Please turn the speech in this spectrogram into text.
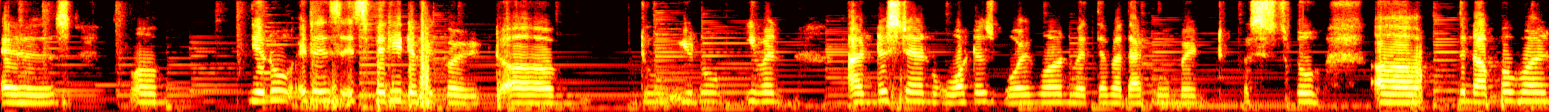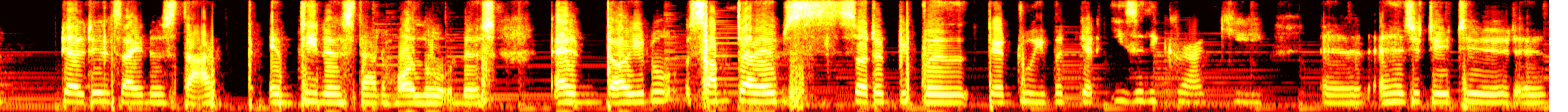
else. Um, you know it is it's very difficult um, to you know even understand what is going on with them at that moment. So uh, the number one telltale sign is that emptiness that hollowness. And uh, you know sometimes certain people tend to even get easily cranky and agitated and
